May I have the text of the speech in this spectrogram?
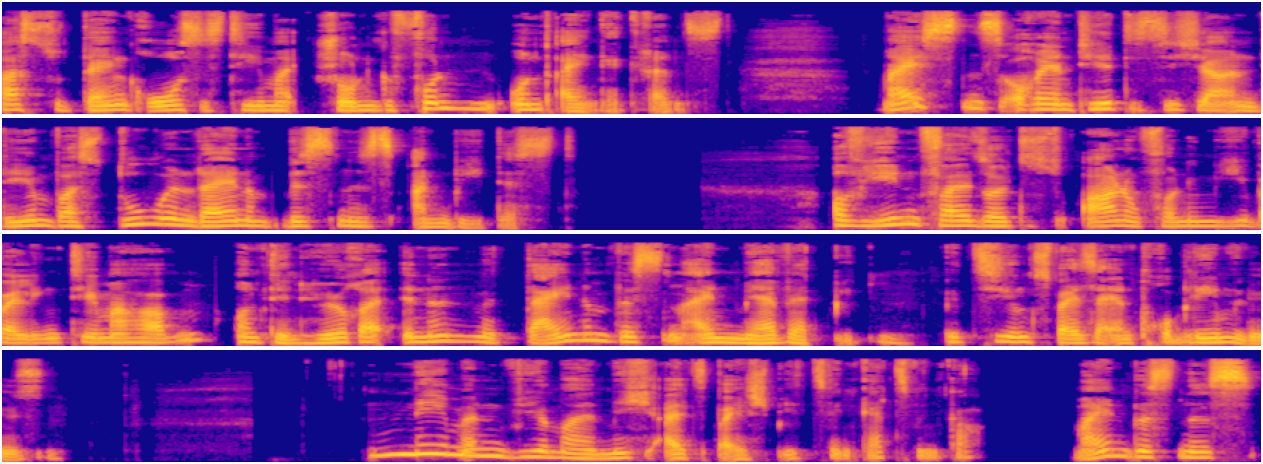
hast du dein großes Thema schon gefunden und eingegrenzt. Meistens orientiert es sich ja an dem, was du in deinem Business anbietest. Auf jeden Fall solltest du Ahnung von dem jeweiligen Thema haben und den HörerInnen mit deinem Wissen einen Mehrwert bieten, beziehungsweise ein Problem lösen. Nehmen wir mal mich als Beispiel, Zwinker, Zwinker. Mein Business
